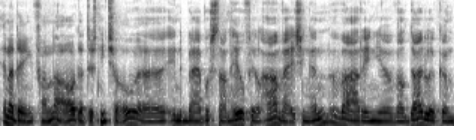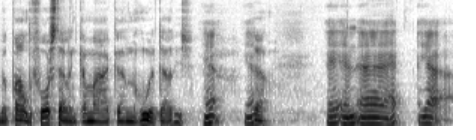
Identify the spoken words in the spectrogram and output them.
En dan denk ik van, nou, dat is niet zo. Eh, in de Bijbel staan heel veel aanwijzingen waarin je wel duidelijk een bepaalde voorstelling kan maken hoe het daar is. Ja, ja. Ja. Eh, En ja,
